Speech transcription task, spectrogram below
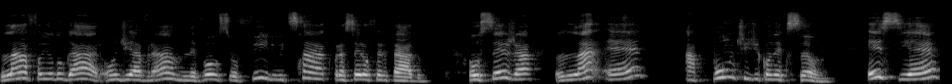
Lá foi o lugar onde Abraão levou seu filho Isaac para ser ofertado. Ou seja, lá é a ponte de conexão esse é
